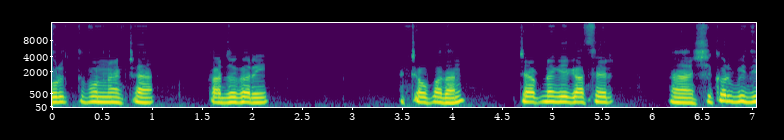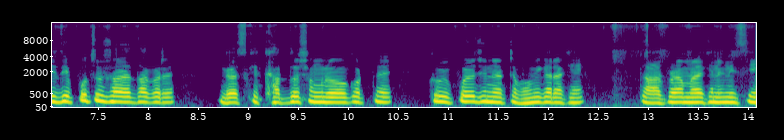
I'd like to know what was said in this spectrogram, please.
গুরুত্বপূর্ণ একটা কার্যকারী একটা উপাদান। এটা আপনাকে গাছের শিকড় বৃদ্ধিতে প্রচুর সহায়তা করে। গাছকে খাদ্য সংগ্রহ করতে খুবই প্রয়োজনীয় একটা ভূমিকা রাখে। তারপর আমরা এখানে নিছি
